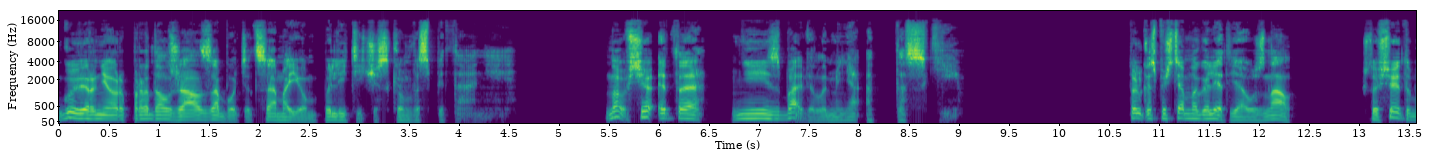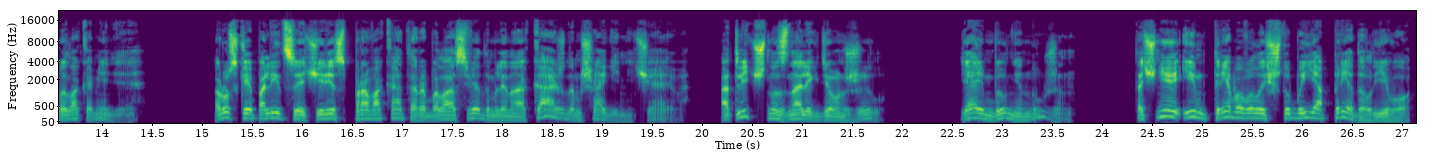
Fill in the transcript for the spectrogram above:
Гувернер продолжал заботиться о моем политическом воспитании. Но все это не избавило меня от тоски. Только спустя много лет я узнал, что все это была комедия. Русская полиция через провокатора была осведомлена о каждом шаге Нечаева. Отлично знали, где он жил. Я им был не нужен. Точнее, им требовалось, чтобы я предал его.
